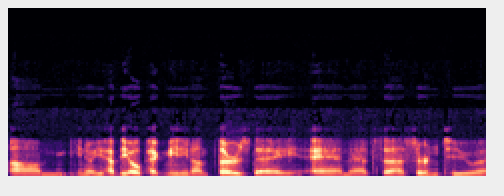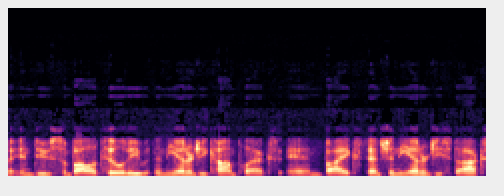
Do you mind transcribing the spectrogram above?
Um, you know, you have the OPEC meeting on Thursday, and that's uh, certain to uh, induce some volatility within the energy complex, and by extension, the energy stocks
